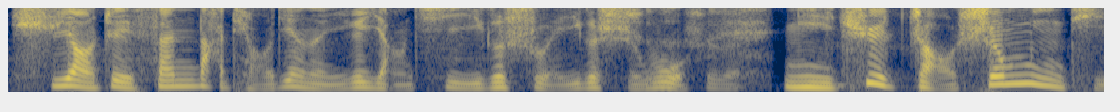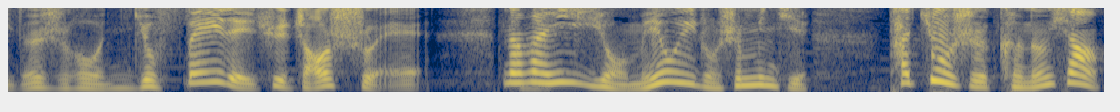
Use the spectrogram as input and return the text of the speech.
需要这三大条件的一个氧气、一个水、一个食物。是的，是的你去找生命体的时候，你就非得去找水。那万一有没有一种生命体，它就是可能像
